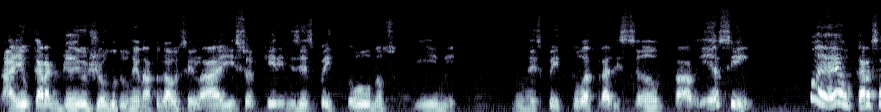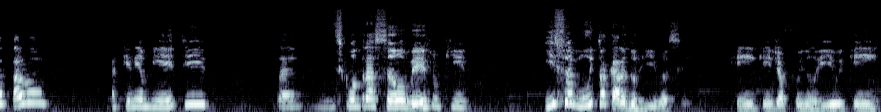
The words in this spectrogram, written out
aí o cara ganha o jogo do Renato Gaúcho, sei lá, isso é porque ele desrespeitou o nosso time, não respeitou a tradição e tal. E assim, não é, o cara só tava naquele ambiente é, de descontração mesmo, que isso é muito a cara do Rio, assim. Quem, quem já foi no Rio e quem,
